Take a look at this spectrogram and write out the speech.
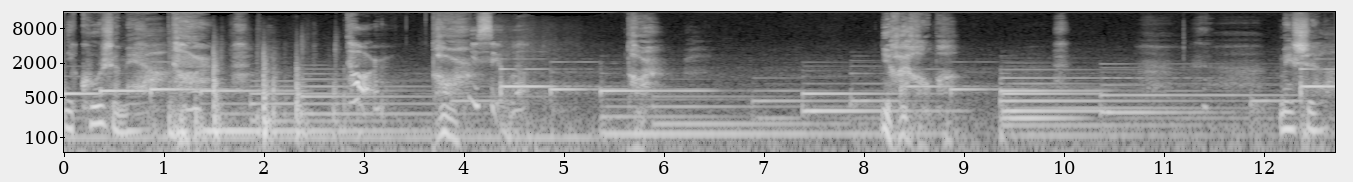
你哭什么呀？桃儿，桃儿，桃儿，你醒了。桃儿，你还好吗？没事了，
